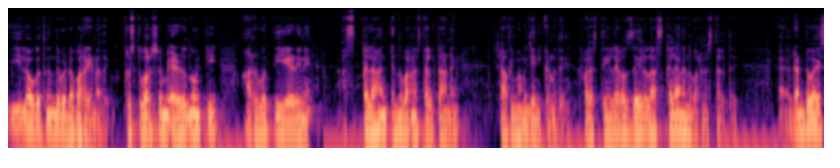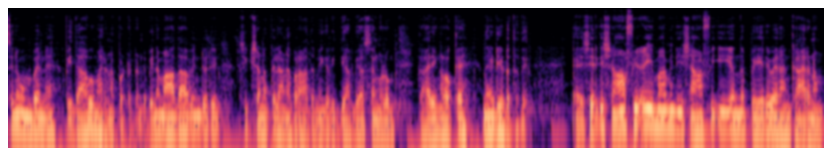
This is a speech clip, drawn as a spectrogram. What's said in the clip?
ഈ ലോകത്ത് നിന്ന് വിട പറയണത്. ക്രിസ്തുവർഷം എഴുന്നൂറ്റി അറുപത്തി ഏഴിന് അസ്കലാൻ എന്ന് പറഞ്ഞ സ്ഥലത്താണ് ഷാഫി മാമ ജനിക്കുന്നത് ഫലസ്തീനിലെ ഗസയിലുള്ള അസ്കലാൻ എന്ന് പറഞ്ഞ സ്ഥലത്ത്. രണ്ട് വയസ്സിന് മുമ്പ് തന്നെ പിതാവ് മരണപ്പെട്ടിട്ടുണ്ട്. പിന്നെ മാതാവിന്റെ ഒരു ശിക്ഷണത്തിലാണ് പ്രാഥമിക വിദ്യാഭ്യാസങ്ങളും കാര്യങ്ങളൊക്കെ നേടിയെടുത്തത്. ശരിക്കും ഷാഫി ഇമാമിന്റെ ഈ ഷാഫി എന്ന് പേര് വരാൻ കാരണം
